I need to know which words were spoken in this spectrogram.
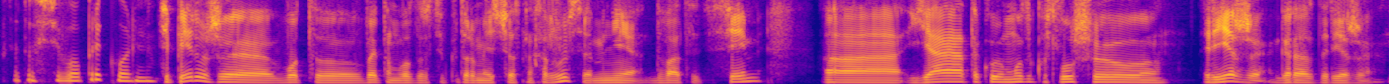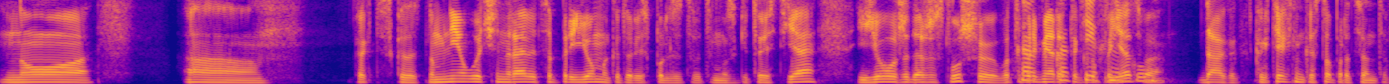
Вот это всего прикольно. Теперь уже вот э, в этом возрасте, в котором я сейчас нахожусь, а мне 27, а, я такую музыку слушаю реже, гораздо реже, но а, как тебе сказать, но мне очень нравятся приемы, которые используются в этой музыке. То есть я ее уже даже слушаю. Вот, Как- например, как это группа. Язва. Да, как, как техника 100%.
